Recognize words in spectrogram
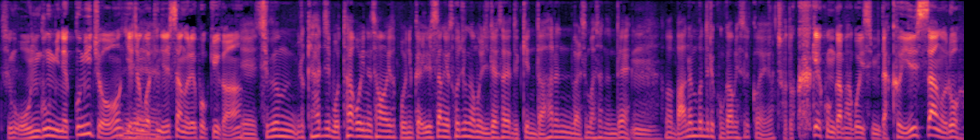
지금 온 국민의 꿈이죠. 예전 예. 같은 일상을 복귀가. 예, 지금 이렇게 하지 못하고 있는 상황에서 보니까 일상의 소중함을 이제서야 느낀다 하는 말씀하셨는데 음. 아마 많은 분들이 공감했을 거예요. 저도 크게 공감하고 있습니다. 그 일상으로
